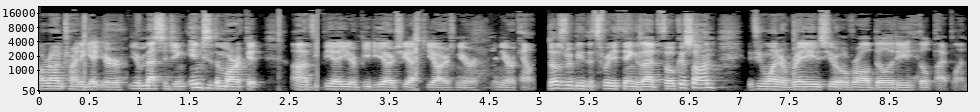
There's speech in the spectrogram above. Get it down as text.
around trying to get your, your messaging into the market uh, via your BDRs, your SDRs, and your, in your account. Those would be the three things I'd focus on if you want to raise your overall ability build pipeline.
